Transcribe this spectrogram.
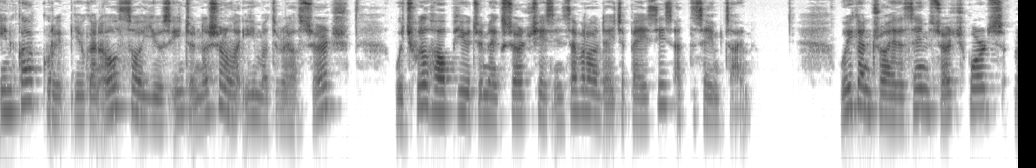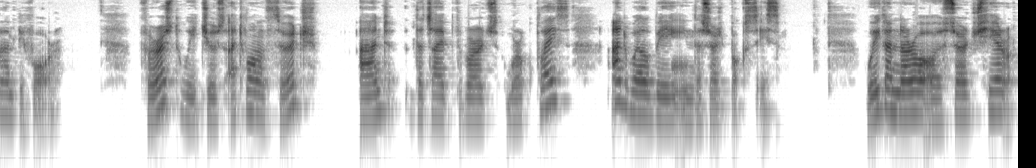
In Kaakkuri, you can also use international e-material search, which will help you to make searches in several databases at the same time. We can try the same search words than before. First, we choose Advanced Search and the type the words workplace and well-being in the search boxes. We can narrow our search here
